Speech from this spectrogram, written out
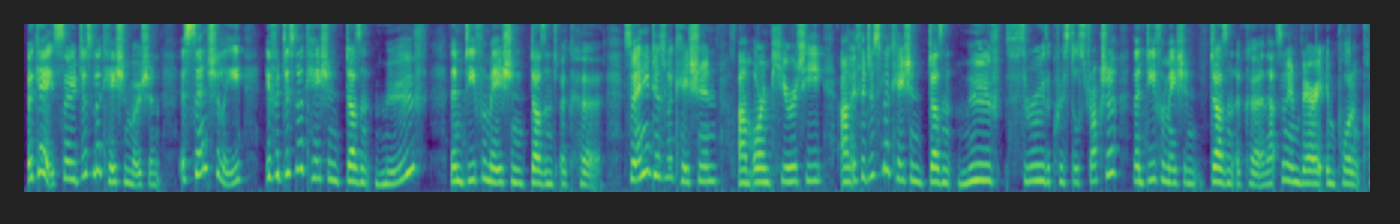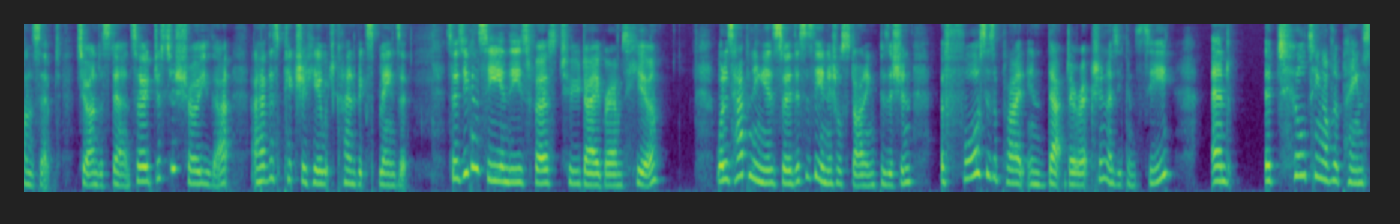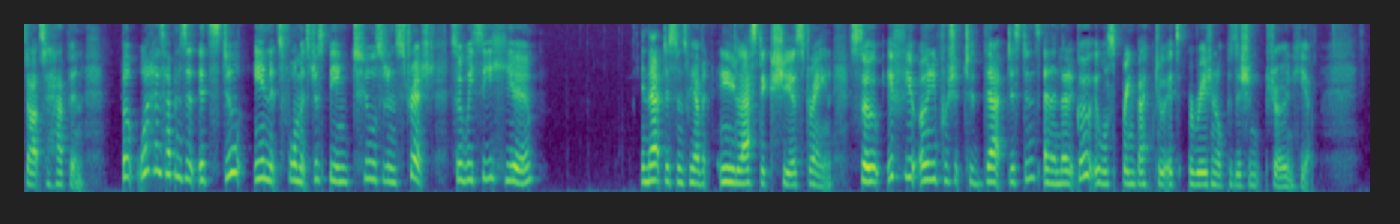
Okay, so dislocation motion. Essentially, if a dislocation doesn't move, then deformation doesn't occur. So any dislocation um, or impurity, um, if the dislocation doesn't move through the crystal structure, then deformation doesn't occur. And that's a very important concept to understand. So just to show you that, I have this picture here which kind of explains it. So as you can see in these first two diagrams here, what is happening is, so this is the initial starting position, a force is applied in that direction, as you can see, and a tilting of the plane starts to happen. But what has happened is it's still in its form, it's just being tilted and stretched. So we see here, in that distance, we have an elastic shear strain. So if you only push it to that distance and then let it go, it will spring back to its original position shown here.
